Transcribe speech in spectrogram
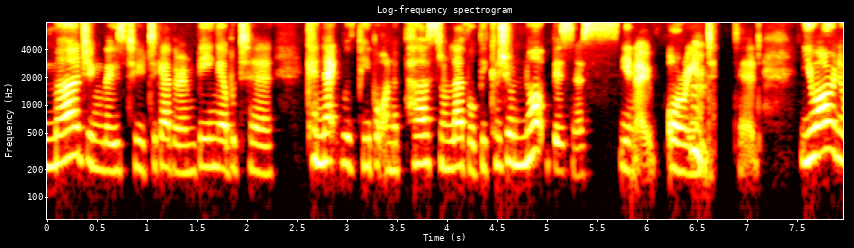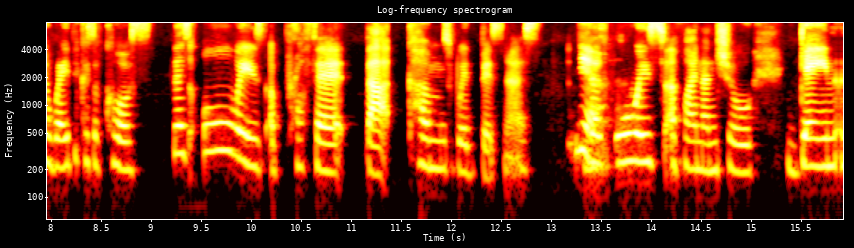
merging those two together and being able to connect with people on a personal level because you're not business you know oriented mm. you are in a way because of course there's always a profit that comes with business yeah. there's always a financial gain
